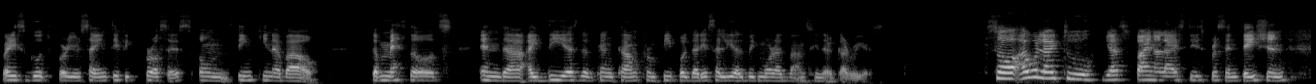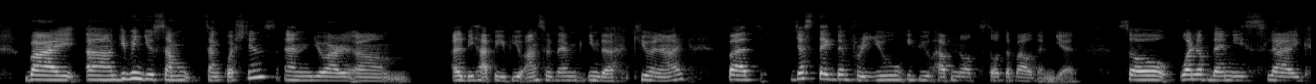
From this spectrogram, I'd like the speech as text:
but it's good for your scientific process on thinking about the methods and the ideas that can come from people that is a little bit more advanced in their careers. So I would like to just finalize this presentation by uh, giving you some, some questions and you are, um, I'll be happy if you answer them in the Q&A, but just take them for you if you have not thought about them yet. So one of them is like,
